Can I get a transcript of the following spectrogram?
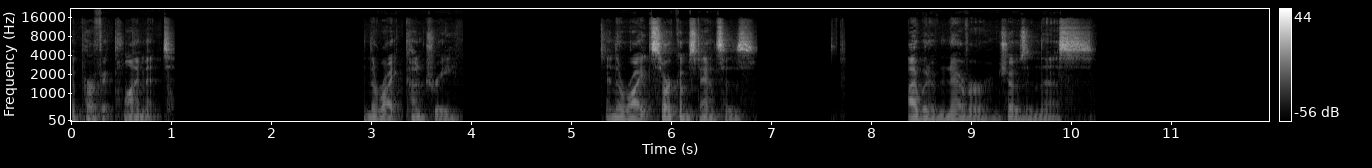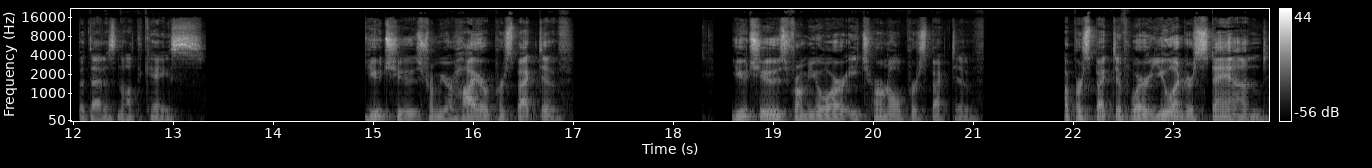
the perfect climate in the right country in the right circumstances. I would have never chosen this. But that is not the case. You choose from your higher perspective. You choose from your eternal perspective, a perspective where you understand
